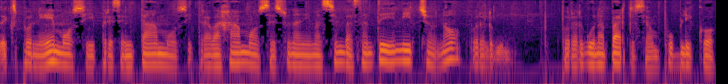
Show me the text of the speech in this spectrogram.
exponemos y presentamos y trabajamos es una animación bastante de nicho, ¿no? Por, por alguna parte, o sea, un público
